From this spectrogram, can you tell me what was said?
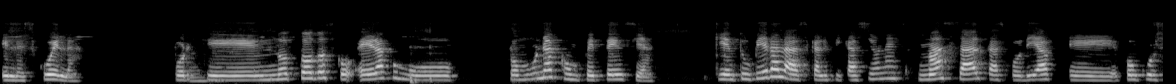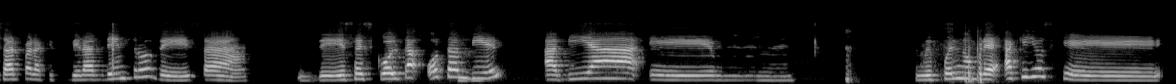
en la escuela, porque no todos, era como, como una competencia. Quien tuviera las calificaciones más altas podía eh, concursar para que estuviera dentro de esa, de esa escolta o también había, em, me fue el nombre, aquellos que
